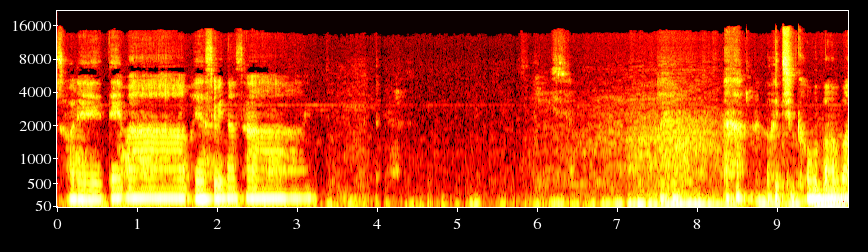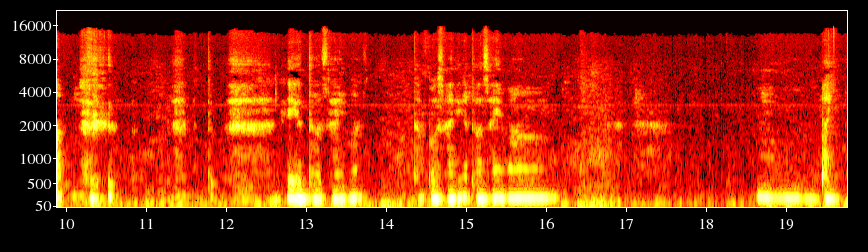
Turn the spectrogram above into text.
それでは、おやすみなさい。おうちこんばんは。ありがとうございます。たっぽさんありがとうございます。うん、バイ。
